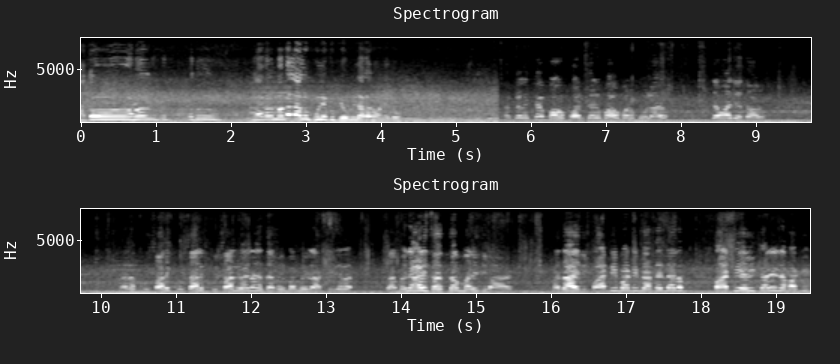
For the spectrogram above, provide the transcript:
આ તો, આનો મગનલાલનું ફૂલે કુ ફેવડી લાગે આને તો. સગર કેમ ભાવ ફોન કર્યો ભાવ મને બોલાયો? જવા દે તારું. અરે ખુશાલી ખુશાલી ખુશાલી હોય ને, જમીન બમીન રાખી જરા ને. જમીન હારી સસ્તા મળી જી બહાર મજા આવી જી પાર્ટી પાર્ટી, બે, ત્રણ તો પાર્ટી એવી કરી ને બાકી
